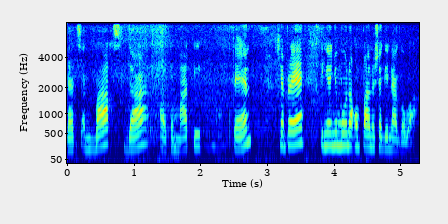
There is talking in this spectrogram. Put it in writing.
let's unbox the automatic tent. Siyempre, tingnan nyo muna kung paano siya ginagawa.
